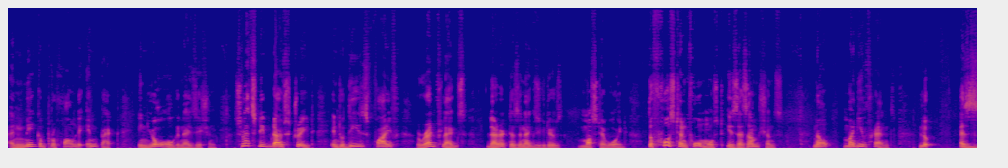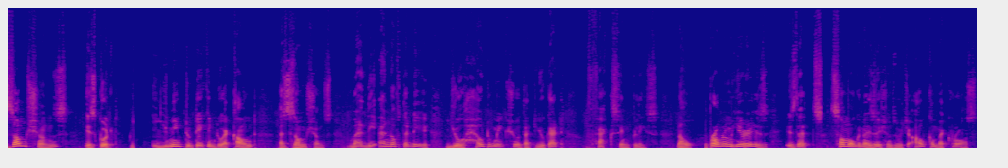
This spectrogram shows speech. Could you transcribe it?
and make a profound impact in your organization. So let's deep dive straight into these five red flags directors and executives must avoid. The first and foremost is assumptions. Now, my dear friends, look, assumptions is good. You need to take into account assumptions. But at the end of the day, you have to make sure that you get facts in place. Now, the problem here is, is that some organizations which I've come across,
